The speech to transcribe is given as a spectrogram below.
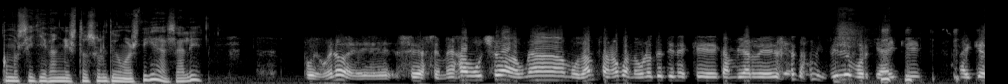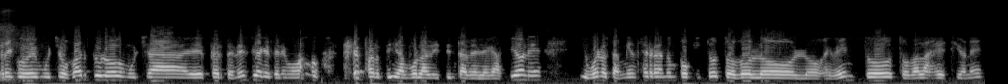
¿Cómo se llevan estos últimos días, Ale? Pues bueno, eh, se asemeja mucho a una mudanza, ¿no? Cuando uno te tienes que cambiar de, domicilio porque hay que hay que recoger muchos bártulos, muchas eh, pertenencias que tenemos repartidas por las distintas delegaciones y bueno, también cerrando un poquito todos los eventos, todas las gestiones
